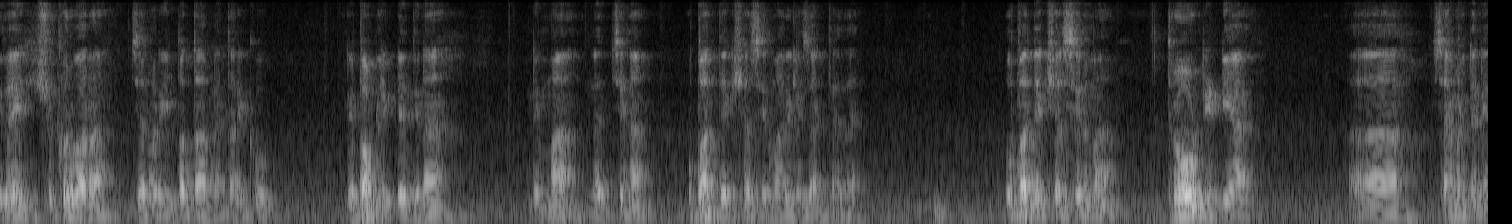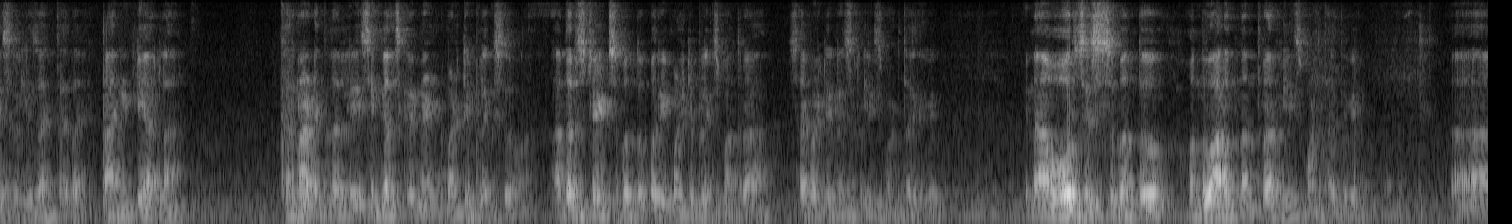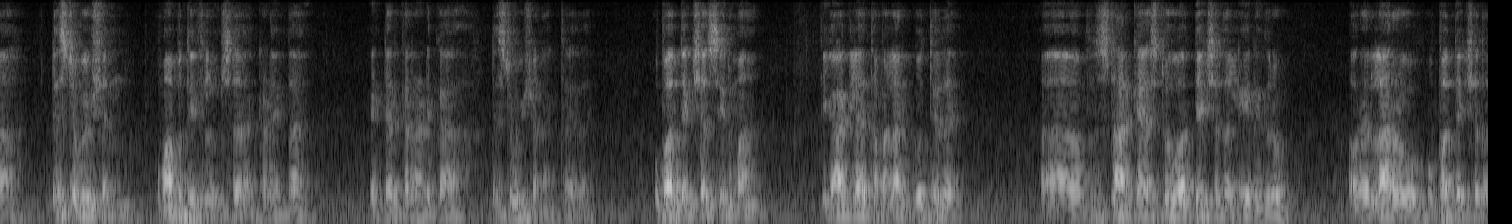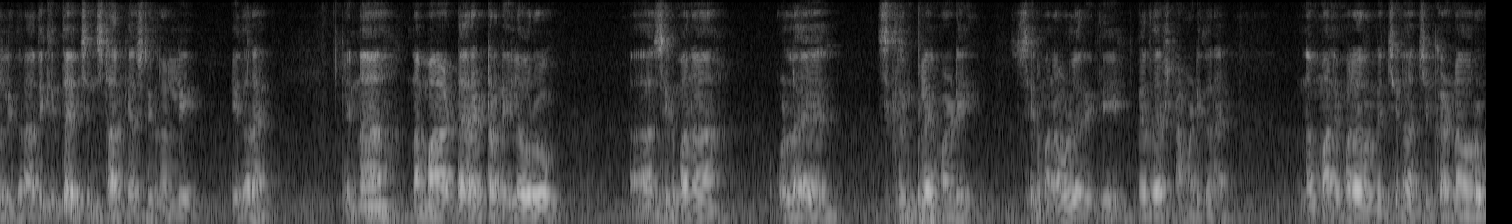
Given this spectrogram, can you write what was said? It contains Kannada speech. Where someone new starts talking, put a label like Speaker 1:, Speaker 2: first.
Speaker 1: ಇದೇ. ಶುಕ್ರವಾರ, ಜನವರಿ ಇಪ್ಪತ್ತಾರನೇ ತಾರೀಕು ರಿಪಬ್ಲಿಕ್ ಡೇ ದಿನ. ನಿಮ್ಮ ನೆಚ್ಚಿನ ಉಪಾಧ್ಯಕ್ಷ ಸಿನಿಮಾ ರಿಲೀಸ್ ಆಗ್ತಾ ಇದೆ. Upadhyaksha cinema throughout India simultaneous release ಆಗ್ತಾ ಇದೆ. ಪ್ಯಾನ್ ಇಂಡಿಯಾ ಅಲ್ಲ. ಕರ್ನಾಟಕದಲ್ಲಿ single screen and multiplex. Other states ಬಂದು ಬರೀ ಮಲ್ಟಿಪ್ಲೆಕ್ಸ್ ಮಾತ್ರ ಸೈಮಲ್ಟೇನಿಯಸ್ ರಿಲೀಸ್ ಮಾಡ್ತಾ ಇದ್ದೀವಿ ಇನ್ನು ಓವರ್ಸಿಸ್ ಬಂದು ಒಂದು ವಾರದ ನಂತರ ರಿಲೀಸ್ ಮಾಡ್ತಾ ಇದ್ದೀವಿ ಡಿಸ್ಟ್ರಿಬ್ಯೂಷನ್ ಉಮಾಪತಿ ಫಿಲ್ಮ್ಸ್ ಕಡೆಯಿಂದ ಎಂಟರ್ ಕರ್ನಾಟಕ ಡಿಸ್ಟ್ರಿಬ್ಯೂಷನ್ ಆಗ್ತಾ ಇದೆ. ಉಪಾಧ್ಯಕ್ಷ ಸಿನಿಮಾ ಈಗಾಗಲೇ ತಮ್ಮೆಲ್ಲರಿಗೂ ಗೊತ್ತಿದೆ. ಸ್ಟಾರ್ ಕ್ಯಾಸ್ಟು ಅಧ್ಯಕ್ಷದಲ್ಲಿ ಏನಿದ್ರು, ಅವರೆಲ್ಲರೂ ಉಪಾಧ್ಯಕ್ಷದಲ್ಲಿದ್ದಾರೆ. ಅದಕ್ಕಿಂತ ಹೆಚ್ಚಿನ ಸ್ಟಾರ್ ಕ್ಯಾಸ್ಟ್ ಇದರಲ್ಲಿ ಇದ್ದಾರೆ. ಇನ್ನು ನಮ್ಮ ಡೈರೆಕ್ಟರ್ ಅನಿಲ್ ಅವರು ಸಿನಿಮಾನ ಒಳ್ಳೆ ಸ್ಕ್ರೀನ್ ಪ್ಲೇ ಮಾಡಿ ಸಿನಿಮಾನ ಒಳ್ಳೆ ರೀತಿ ನಿರ್ದೇಶನ ಮಾಡಿದ್ದಾರೆ. ನಮ್ಮ ನಿಮ್ಮೆಲ್ಲರ ನೆಚ್ಚಿನ ಚಿಕ್ಕಣ್ಣ ಅವರು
